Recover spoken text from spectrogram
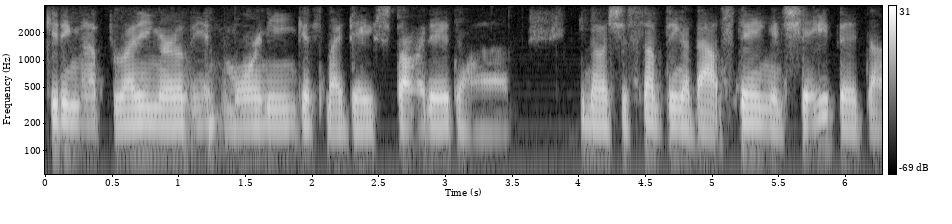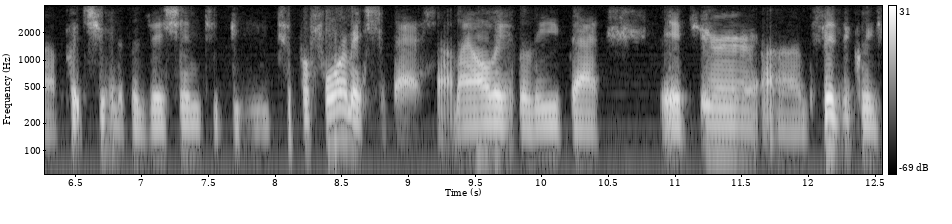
getting up, running early in the morning gets my day started. Uh, you know, it's just something about staying in shape. It uh, puts you in a position to be to perform at your best. Um, I always believe that if you're um, physically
